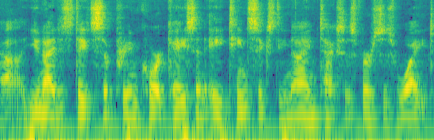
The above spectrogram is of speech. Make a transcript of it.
uh, United States Supreme Court case in 1869, Texas versus White,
